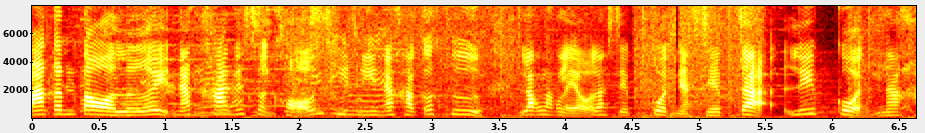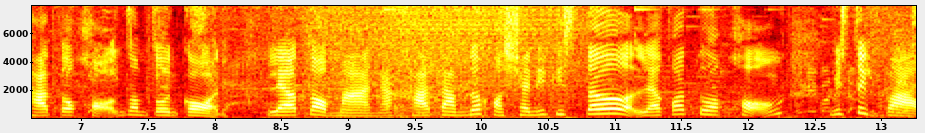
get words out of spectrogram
มากันต่อเลยนะคะในส่วนของทีมนี้นะคะก็คือหลักๆแล้วเวลาเซฟกดเนี่ยเซฟจะรีบกดนะคะ ตัวของจอมโจรก่อน แล้วต่อมานะคะตามด้วยของ Shiny g i s t e r แล้วก็ตัวของ Mystic f o u l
